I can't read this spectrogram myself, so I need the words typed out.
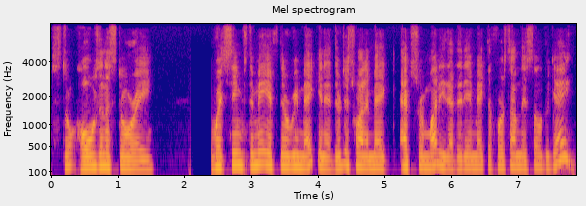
Sto- holes in the story." Which seems to me, if they're remaking it, they're just trying to make extra money that they didn't make the first time they sold the game.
